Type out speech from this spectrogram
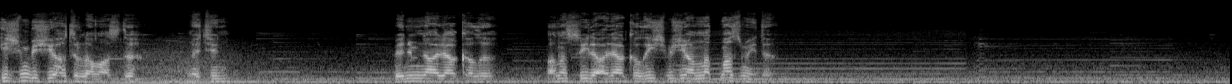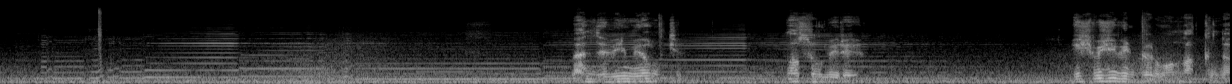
Hiç mi bir şey hatırlamazdı Metin? Benimle alakalı, anasıyla alakalı hiçbir şey anlatmaz mıydı? Ben de bilmiyorum ki. Nasıl biri? Hiçbir şey bilmiyorum onun hakkında.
